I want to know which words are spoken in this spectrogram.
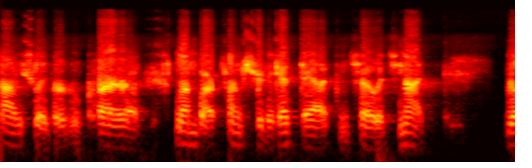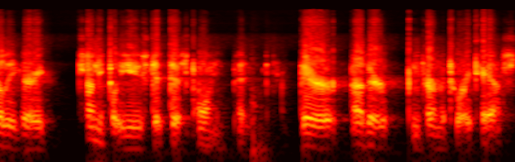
Obviously, will require a lumbar puncture to get that, and so it's not really very clinically used at this point. But there are other confirmatory tests.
